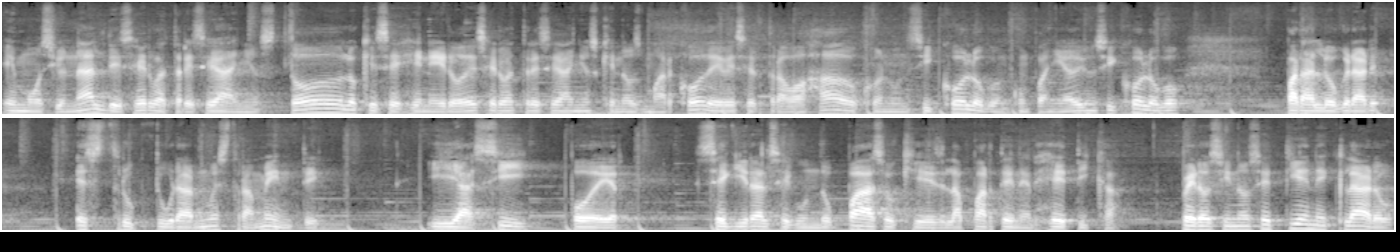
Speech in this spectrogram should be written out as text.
emocional de 0 a 13 años. Todo lo que se generó de 0 a 13 años que nos marcó debe ser trabajado con un psicólogo, en compañía de un psicólogo, para lograr estructurar nuestra mente y así poder seguir al segundo paso que es la parte energética. Pero si no se tiene claro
